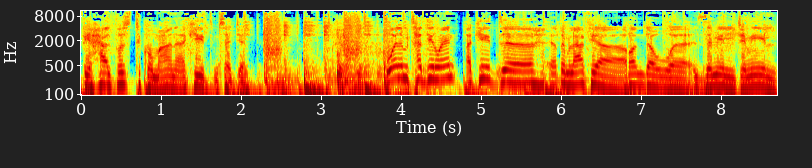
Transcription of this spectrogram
في حال فزت تكون معنا أكيد مسجل. وين المتحدين وين؟ أكيد آه، يعطيهم العافية رندا والزميل الجميل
